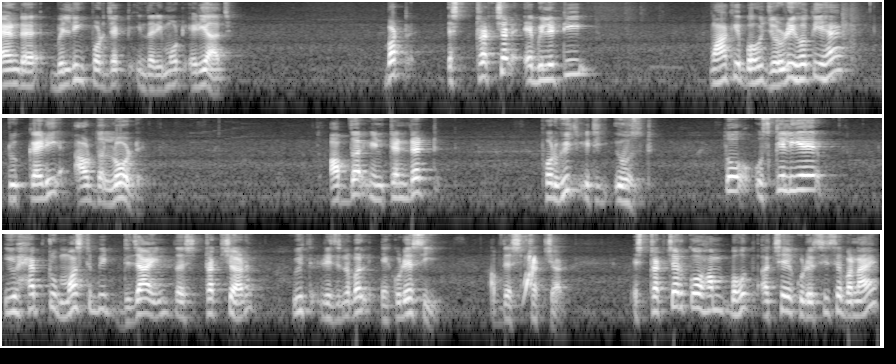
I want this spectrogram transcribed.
and building project in the remote areas but structure ability वहाँ की बहुत ज़रूरी होती है to carry out the load of the intended for which it is use तो उसके लिए you have to must be design the structure with reasonable accuracy of the structure structure को हम बहुत अच्छे एक्यूरेसी से बनाएँ,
